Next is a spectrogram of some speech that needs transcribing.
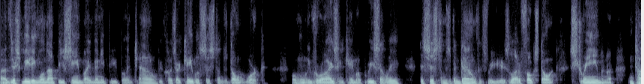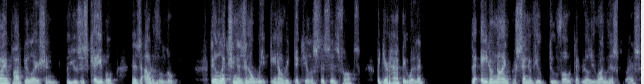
Uh, this meeting will not be seen by many people in town because our cable systems don't work. Only Verizon came up recently. The system's been down for three years. A lot of folks don't stream and the entire population who uses cable is out of the loop. The election is in a week. Do you know how ridiculous this is, folks? But you're happy with it. The eight or 9% of you do vote that really run this place.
